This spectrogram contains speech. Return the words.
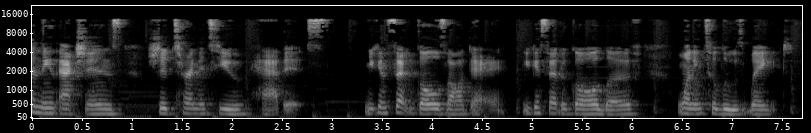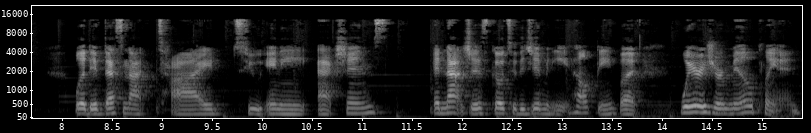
And these actions should turn into habits. You can set goals all day. You can set a goal of wanting to lose weight but if that's not tied to any actions, and not just go to the gym and eat healthy, but where is your meal plan?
